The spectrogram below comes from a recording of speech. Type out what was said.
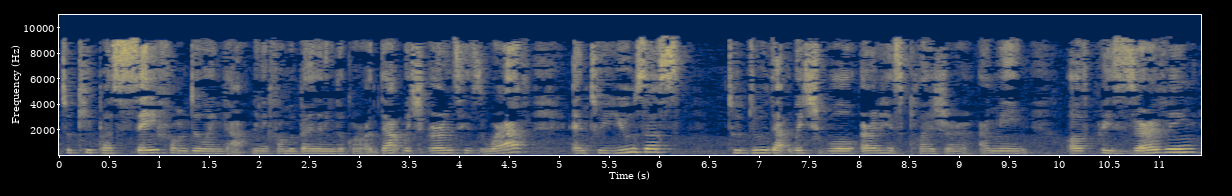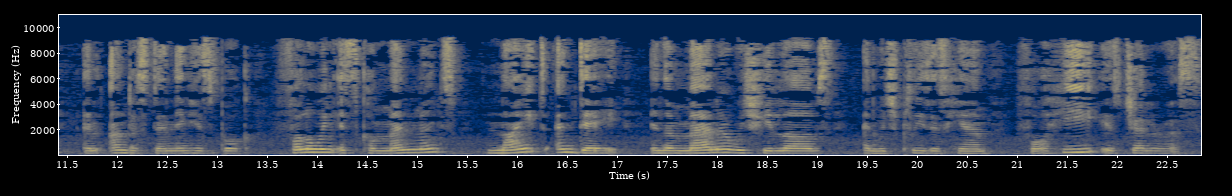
to keep us safe from doing that, meaning from abandoning the Quran, that which earns His wrath, and to use us to do that which will earn His pleasure. I mean, of preserving and understanding His book, following its commandments night and day in the manner which he loves and which pleases him, for he is generous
